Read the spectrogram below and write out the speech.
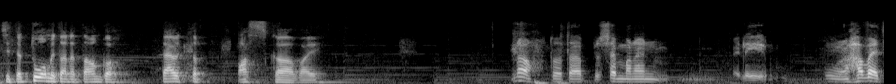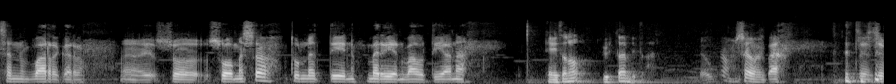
sitten tuomitaan, että onko täyttä paskaa vai... No, tuota, semmonen, eli Havetsen Vargar, Su- Suomessa tunnettiin merien valtiana. Ei sano yhtään mitään. No, se on hyvä. Se, se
